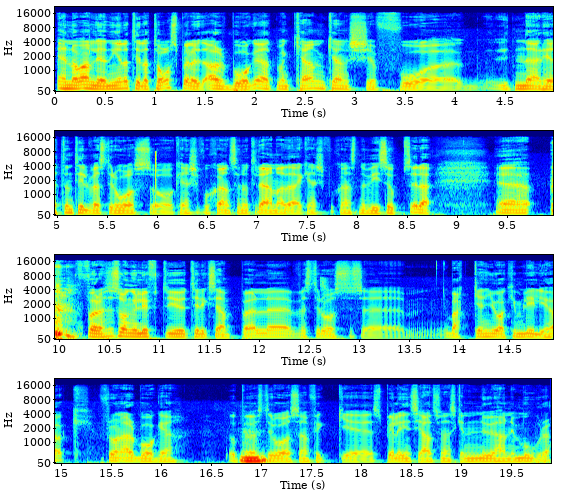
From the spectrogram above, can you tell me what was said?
en av anledningarna till att ta spelare i Arboga är att man kan kanske få lite närheten till Västerås och kanske få chansen att träna där, kanske få chansen att visa upp sig där. Eh, Förra säsongen lyfte ju till exempel eh, Västerås eh, backen Joakim Liljehök från Arboga upp i mm. Västerås, han fick eh, spela in sig i Allsvenskan, nu är han i Mora.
